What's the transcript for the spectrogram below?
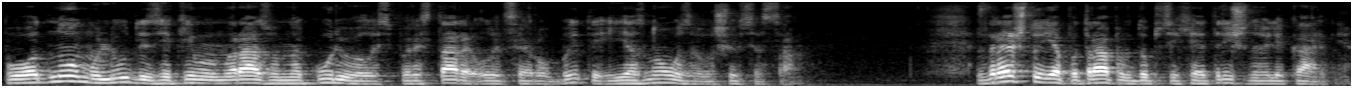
По одному люди, з якими ми разом накурювались, перестали це робити, і я знову залишився сам. Зрештою, я потрапив до психіатричної лікарні.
